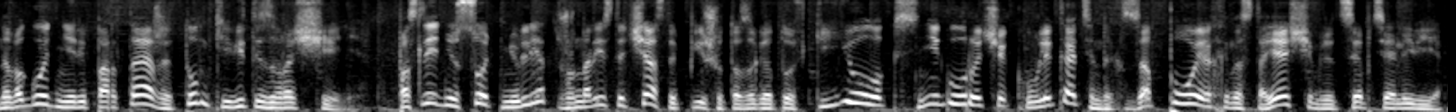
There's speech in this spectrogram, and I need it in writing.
новогодние репортажи – тонкий вид извращения. Последнюю сотню лет журналисты часто пишут о заготовке елок, снегурочек, увлекательных запоях и настоящем рецепте оливье.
